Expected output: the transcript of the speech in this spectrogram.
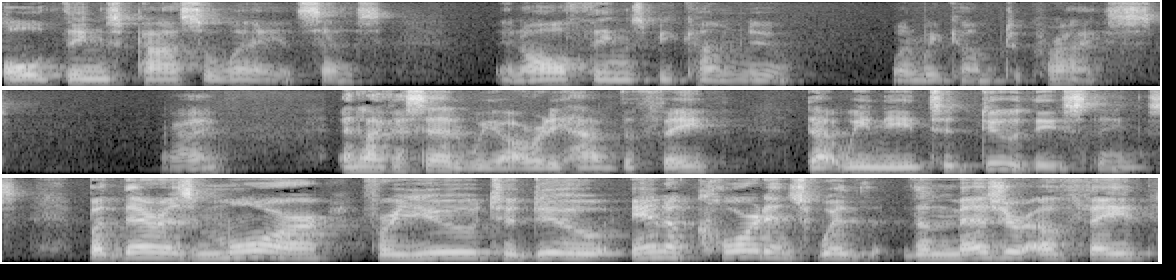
Old things pass away, it says, and all things become new when we come to Christ. Right? And like I said, we already have the faith that we need to do these things. But there is more for you to do in accordance with the measure of faith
